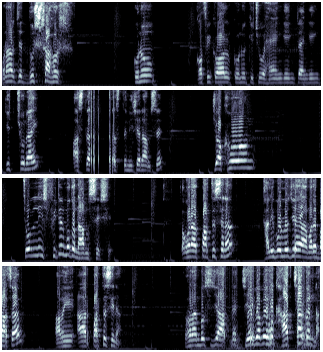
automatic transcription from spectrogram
ওনার যে দুঃসাহস। কোনো কফি কল কোনো কিছু হ্যাঙ্গিং ট্যাঙ্গিং কিচ্ছু নাই। আস্তে আস্তে আস্তে নিচে নামছে। যখন চল্লিশ ফিটের মতো নামছে সে, তখন আর পারতেছে না। খালি বলল যে, আমারে বাঁচাও আমি আর পারতেছি না। তখন আমি বলছি যে, আপনি যেভাবে হোক হাত ছাড়বেন না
